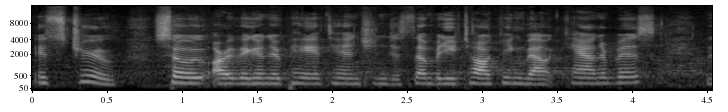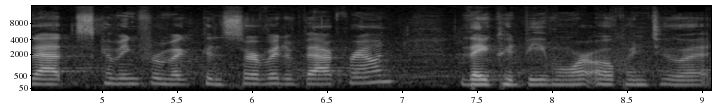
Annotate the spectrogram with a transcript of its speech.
It's true. So, are they going to pay attention to somebody talking about cannabis that's coming from a conservative background? They could be more open to it.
